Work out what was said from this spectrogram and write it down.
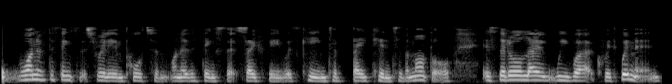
one of the things that's really important, one of the things that Sophie was keen to bake into the model is that although we work with women,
